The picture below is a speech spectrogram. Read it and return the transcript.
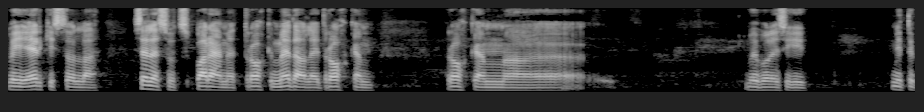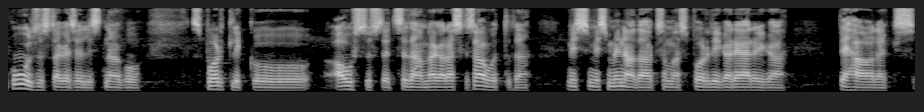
või Erkist olla selles suhtes parem, et rohkem medaleid, rohkem, rohkem äh, võib-olla isegi mitte kuulsust, aga sellist nagu sportlikku austust, et seda on väga raske saavutada. mis, mis mina tahaks oma spordikarjääriga teha, oleks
